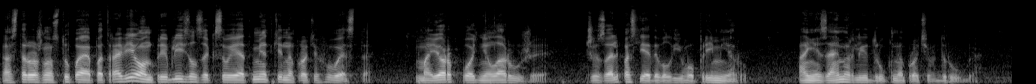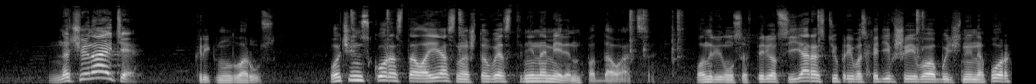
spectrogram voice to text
Осторожно ступая по траве, он приблизился к своей отметке напротив Веста. Майор поднял оружие. Джизаль последовал его примеру. Они замерли друг напротив друга. «Начинайте!» — крикнул Варус. Очень скоро стало ясно, что Вест не намерен поддаваться. Он ринулся вперед с яростью, превосходившей его обычный напор,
